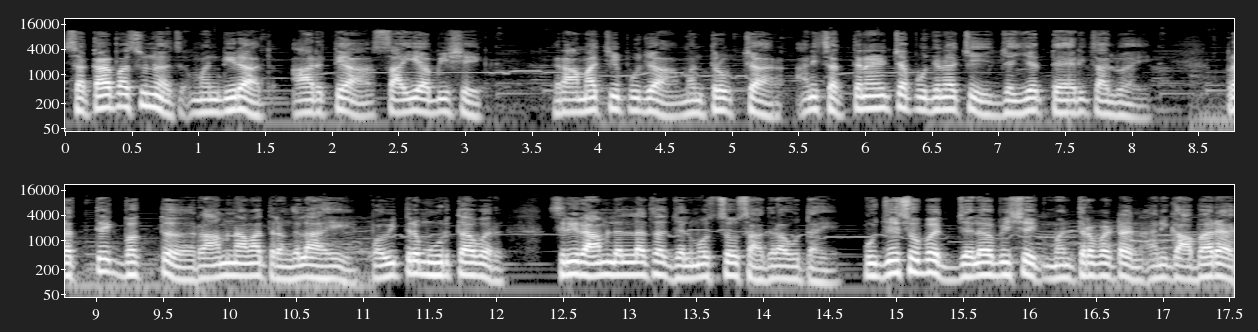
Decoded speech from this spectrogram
सकाळपासूनच मंदिरात आरत्या साई अभिषेक रामाची पूजा मंत्रोच्चार आणि सत्यनारायणच्या पूजनाची जय्यत तयारी चालू आहे. प्रत्येक भक्त रामनामात रंगला आहे. पवित्र मुहूर्तावर श्री रामलल्लाचा जन्मोत्सव साजरा होत आहे. पूजेसोबत जलाभिषेक मंत्रपठण आणि गाभाऱ्यात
